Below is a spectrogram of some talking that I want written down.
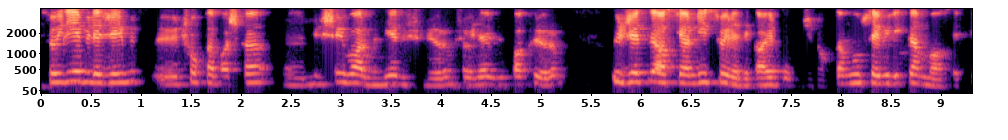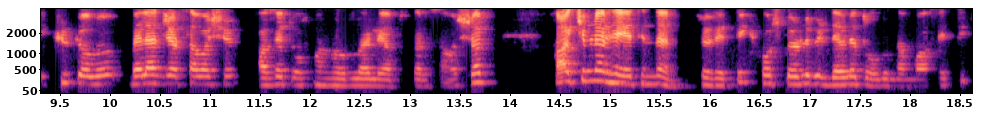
söyleyebileceğimiz e, çok da başka e, bir şey var mı diye düşünüyorum. Şöyle bakıyorum. Ücretli askerliği söyledik ayırt edici nokta. Musevilikten bahsettik. Kürk yolu, Belencer Savaşı, Hazreti Osman'ın ordularıyla yaptıkları savaşlar. Hakimler heyetinden söz ettik. Hoşgörülü bir devlet olduğundan bahsettik.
